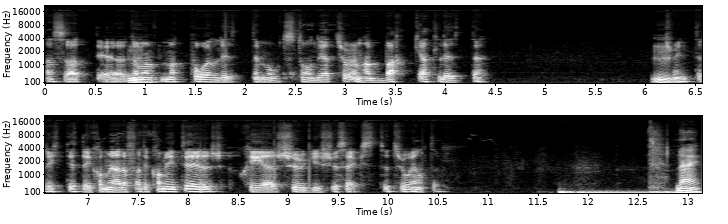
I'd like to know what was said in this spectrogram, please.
Alltså att eh, de Mm. har mött på lite motstånd. Jag tror de har backat lite. Jag tror Mm. inte riktigt det kommer i alla fall. Det kommer inte ske 2026. Det tror jag inte. Nej,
